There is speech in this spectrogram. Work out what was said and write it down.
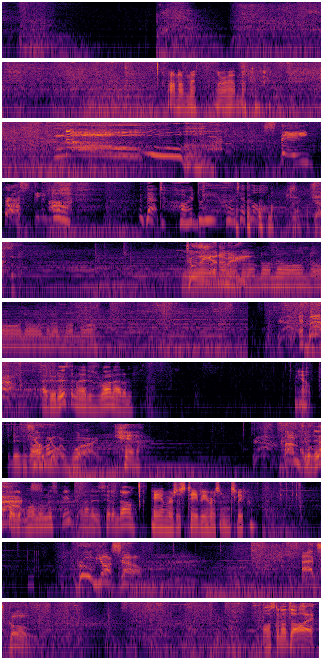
I don't have met or I have metal. No! Stay frosty. Oh, that hardly hurt at all. Death of a... To the enemy! No, no, no, no, no, no, no, I do this and I just run at him. Yeah. Show your worth. Yeah. Come I to do this, I get more movement speed, and then I just hit him down. AM versus TB Resident Sleeper. Prove yourself. Axe goes. Oh, it's gonna die.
